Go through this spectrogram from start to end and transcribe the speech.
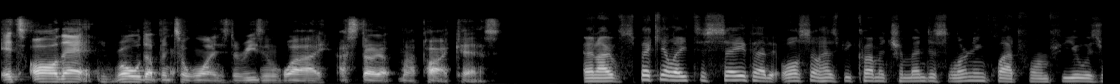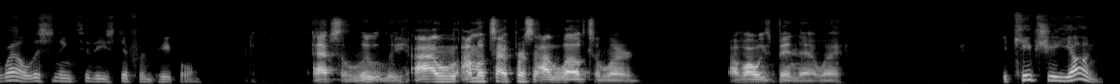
it's all that rolled up into one is the reason why I started up my podcast. And I speculate to say that it also has become a tremendous learning platform for you as well, listening to these different people. Absolutely. I, I'm a type of person I love to learn. I've always been that way. it keeps you young,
